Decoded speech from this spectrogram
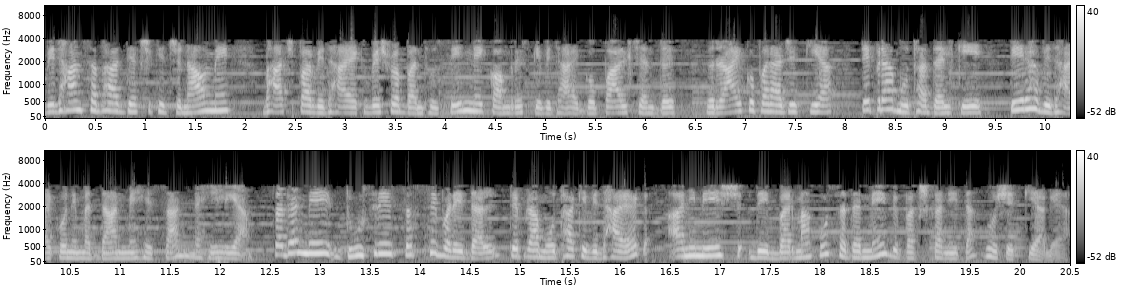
विधानसभा अध्यक्ष के चुनाव में भाजपा विधायक विश्व बंधु सेन ने कांग्रेस के विधायक गोपाल चंद्र राय को पराजित किया। टिपरा मूथा दल के तेरह विधायकों ने मतदान में हिस्सा नहीं लिया। सदन में दूसरे सबसे बड़े दल टिपरा मोथा के विधायक अनिमेश देव वर्मा को सदन में विपक्ष का नेता घोषित किया गया।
